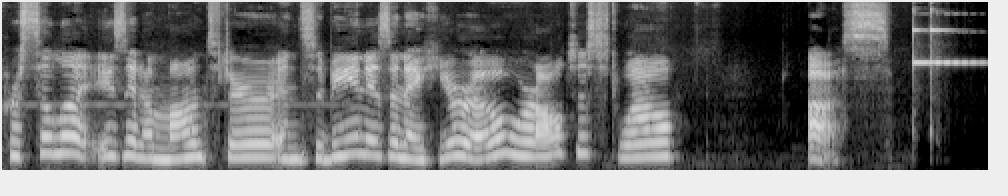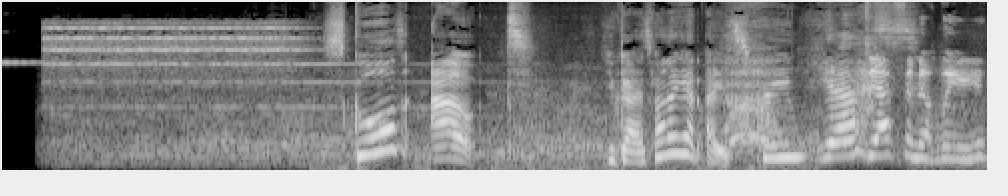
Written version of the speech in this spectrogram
Priscilla isn't a monster and Sabine isn't a hero. We're all just, well, us. School's out. You guys want to get ice cream? yes. Definitely.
